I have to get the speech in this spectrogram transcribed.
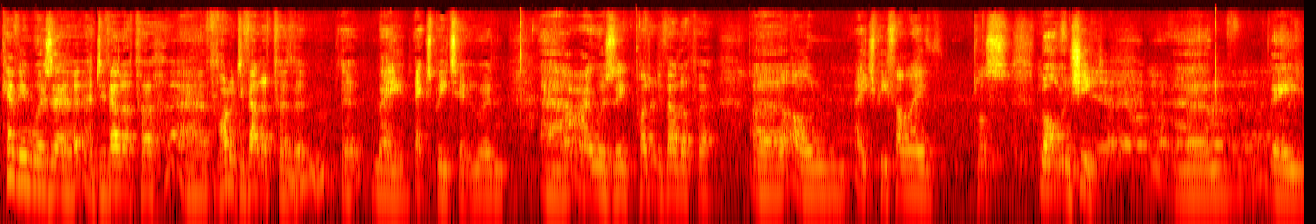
Kevin was a, a developer, uh, product developer that, that made XP2, and uh, I was a product developer uh, on HP5 plus roll and sheet. Um, the,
